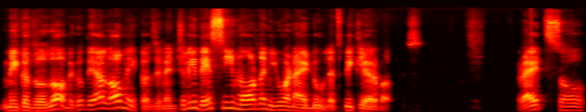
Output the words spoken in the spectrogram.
makers of the law because they are lawmakers. Eventually, they see more than you and I do. Let's be clear about this, right? So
